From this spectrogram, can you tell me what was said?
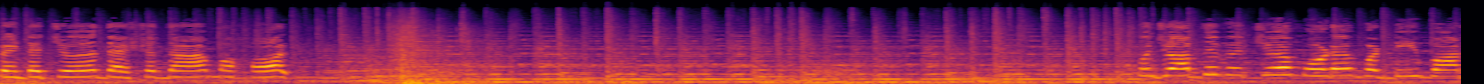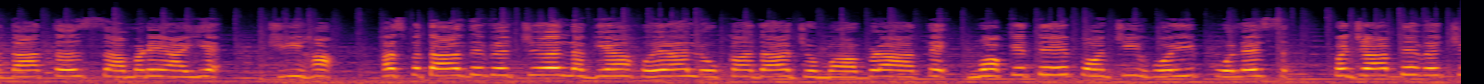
ਪਿੰਡ 'ਚ ਦਹਿਸ਼ਤ ਦਾ ਮਾਹੌਲ। ਪੰਜਾਬ ਦੇ ਵਿੱਚ ਮੁੜ ਵੱਡੀ ਵਾਰਦਾਤ ਸਾਹਮਣੇ ਆਈ ਹੈ। ਜੀ ਹਾਂ, ਹਸਪਤਾਲ ਦੇ ਵਿੱਚ ਲੱਗਿਆ ਹੋਇਆ ਲੋਕਾਂ ਦਾ ਜਮਾਵੜਾ ਤੇ ਮੌਕੇ ਤੇ ਪਹੁੰਚੀ ਹੋਈ ਪੁਲਿਸ। ਪੰਜਾਬ ਦੇ ਵਿੱਚ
